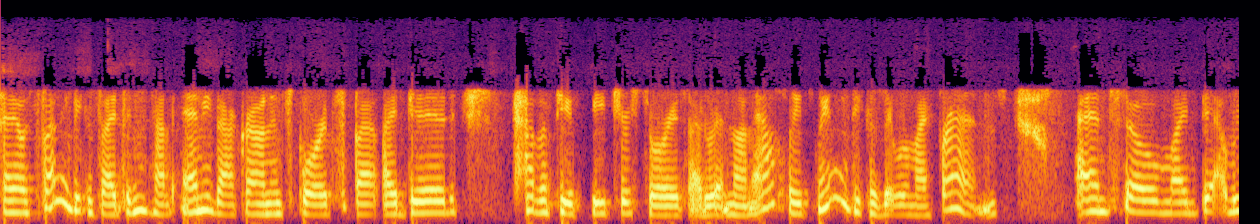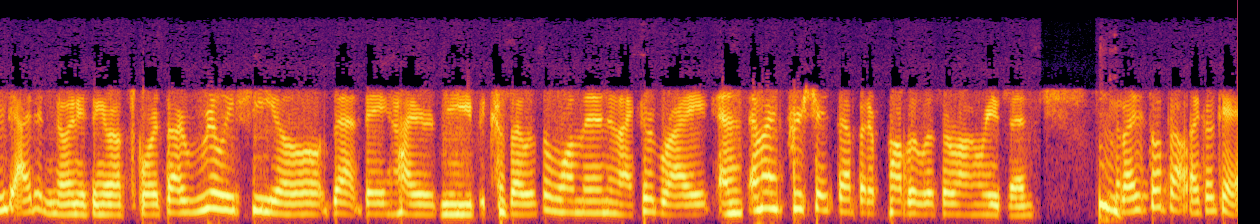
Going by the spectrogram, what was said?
And it was funny because I didn't have any background in sports, but I did have a few feature stories I'd written on athletes, mainly because they were my friends. And so my dad, we, I didn't know anything about sports. I really feel that they hired me because I was a woman and I could write, and, and I appreciate that, but it probably was the wrong reason. Hmm. But I still felt like, okay,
